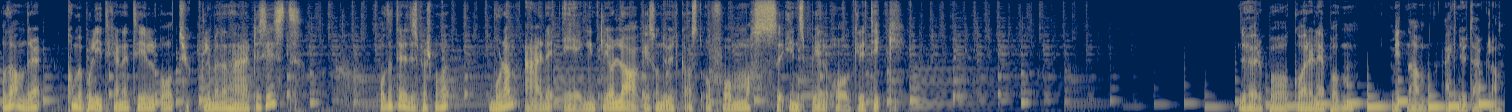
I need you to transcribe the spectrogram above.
Og det andre kommer politikerne til å tukle med den her til sist? Og det tredje spørsmålet hvordan er det egentlig å lage sånne utkast og få masse innspill og kritikk? Du hører på KRLE-podden. Mitt navn er Knut Aukland.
